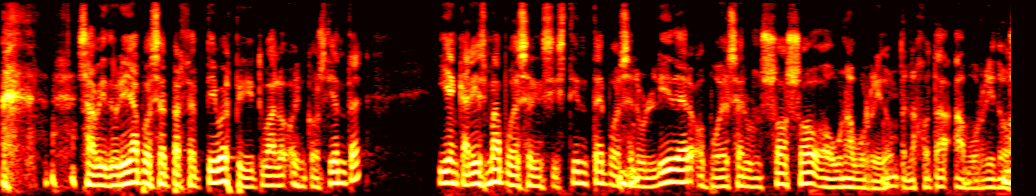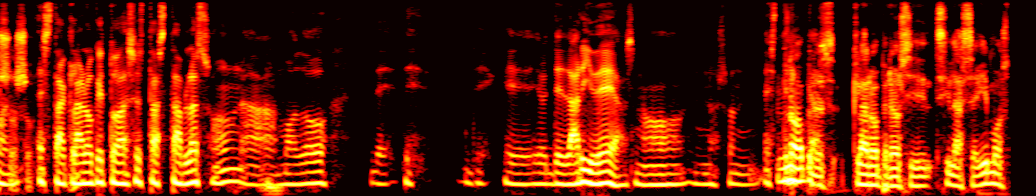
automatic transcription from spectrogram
Sabiduría puede ser perceptivo, espiritual o inconsciente. Y en carisma puede ser insistente, puede ser un líder o puede ser un soso o un aburrido, un PNJ aburrido o soso. Está claro que todas estas tablas son a modo de, de, dar ideas, no, no son estrictas. No, pero es, claro, pero si, si, las seguimos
